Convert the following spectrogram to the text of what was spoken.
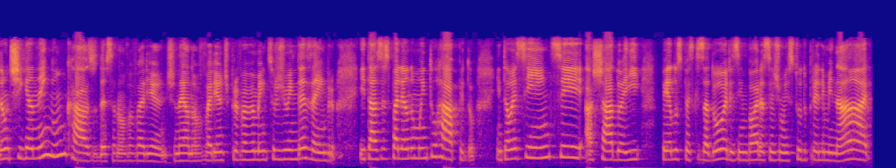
não tinha nenhum caso dessa nova variante, né? A nova variante provavelmente surgiu em dezembro e está se espalhando muito rápido. Então, esse índice achado aí pelos pesquisadores, embora seja um estudo preliminar,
